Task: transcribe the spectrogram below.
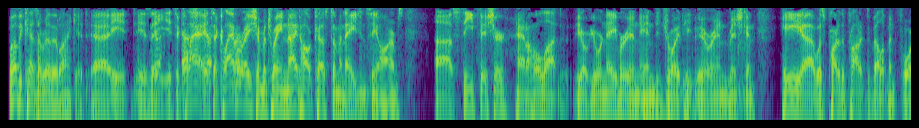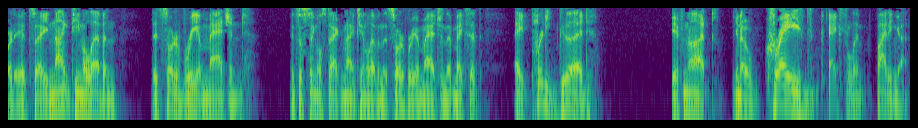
Well, because I really like it. Uh, it is a it's a colla- it's a collaboration between Nighthawk Custom and Agency Arms. Uh, Steve Fisher had a whole lot. Your your neighbor in in Detroit he, or in Michigan, he uh, was part of the product development for it. It's a 1911 that's sort of reimagined. It's a single stack 1911 that's sort of reimagined that makes it a pretty good, if not you know crazed, excellent fighting gun.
